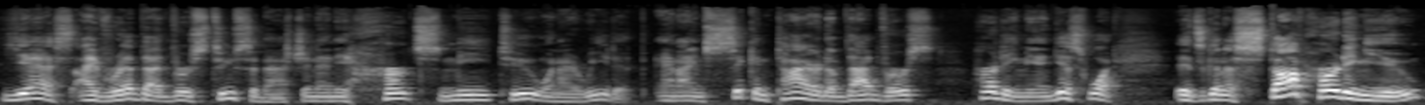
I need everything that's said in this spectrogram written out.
Yes, I've read that verse too, Sebastian, and it hurts me too when I read it. And I'm sick and tired of that verse hurting me. And guess what? It's going to stop hurting you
